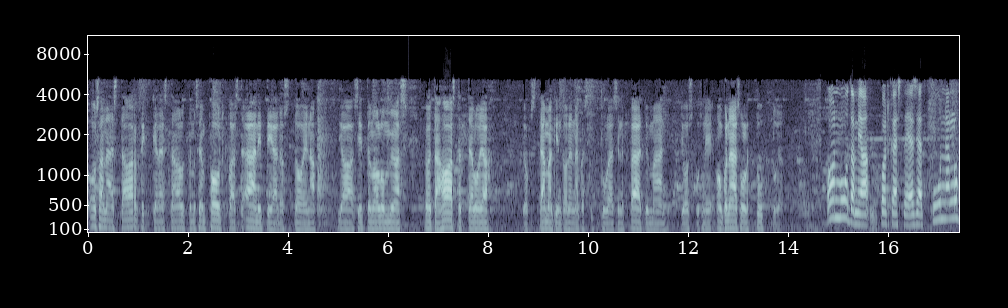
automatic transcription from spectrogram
osa näistä artikkeleista on ollut tämmöisen podcast-äänitiedostoina ja sitten on ollut myös joitain haastatteluja joksi tämäkin todennäköisesti tulee sinne päätymään joskus, niin onko nämä sulle tuttuja? On muutamia podcasteja sieltä kuunnellut,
